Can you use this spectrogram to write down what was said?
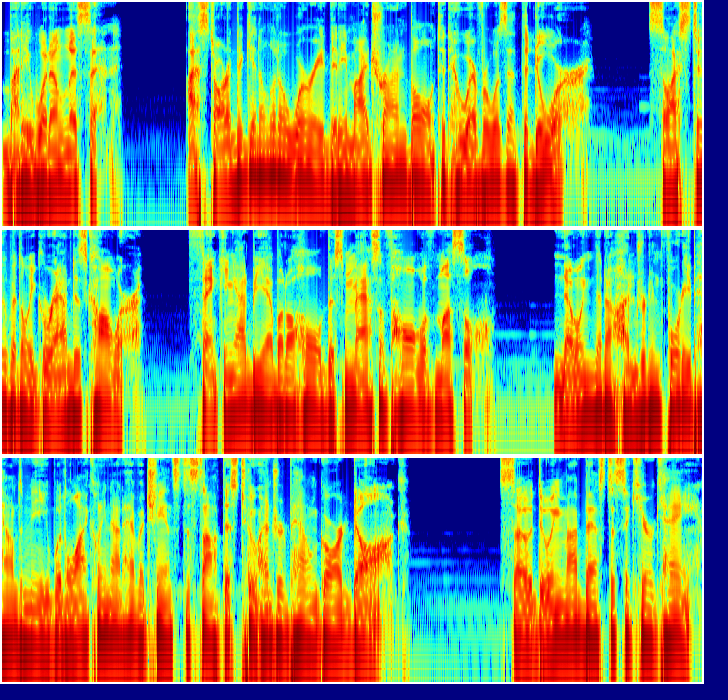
but he wouldn't listen. I started to get a little worried that he might try and bolt at whoever was at the door. So I stupidly grabbed his collar, thinking I'd be able to hold this massive haul of muscle, knowing that a 140 pound me would likely not have a chance to stop this 200 pound guard dog. So, doing my best to secure Kane,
